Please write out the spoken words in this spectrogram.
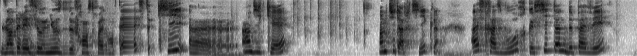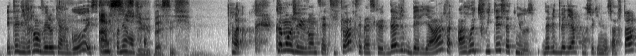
vous intéressez aux news de France 3 Grand Est qui euh, indiquait un petit article à Strasbourg que 6 tonnes de pavés étaient livrées en vélo cargo et c'était Ah une si, première en je l'ai France. vu passer. Voilà. Comment j'ai eu vent de cette histoire C'est parce que David Béliard a retweeté cette news. David Béliard, pour ceux qui ne le savent pas,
